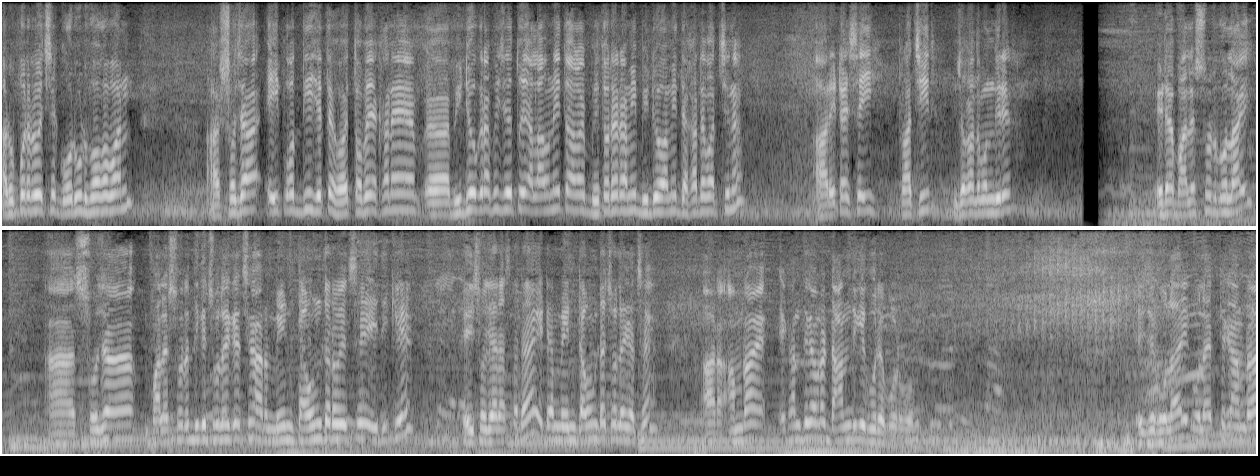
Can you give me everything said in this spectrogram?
আর উপরে রয়েছে গরুড় ভগবান। আর সোজা এই পথ দিয়ে যেতে হয়। তবে এখানে ভিডিওগ্রাফি যেহেতু অ্যালাউ নেই, তার ভেতরের আমি ভিডিও আমি দেখাতে পারছি না। আর এটাই সেই প্রাচীর জগন্নাথ মন্দিরের। এটা বালেশ্বর গোলায়। সোজা বালেশ্বরের দিকে চলে গেছে, আর মেন টাউনটা রয়েছে এইদিকে, এই সোজা রাস্তাটা, এটা মেন টাউনটা চলে গেছে। আর আমরা এখান থেকে আমরা ডান দিকে ঘুরে পড়ব। এই যে গোলাই গোলায় থেকে আমরা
